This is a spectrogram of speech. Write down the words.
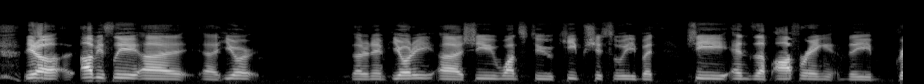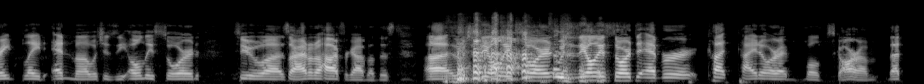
you know, obviously, uh, uh, Hiyori, that her name? Hiyori, uh, she wants to keep Shisui, but she ends up offering the Great Blade Enma, which is the only sword to. Uh, sorry, I don't know how I forgot about this. Uh, which is the only sword, which is the only sword to ever cut Kaido or well scar him. That,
